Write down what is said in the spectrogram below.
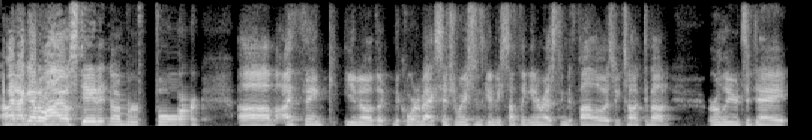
All right, I got Ohio State at number four. Um, I think you know the, the quarterback situation is going to be something interesting to follow, as we talked about earlier today.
